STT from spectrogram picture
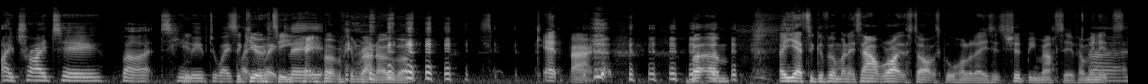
I tried to, but he His moved away Security quite quickly. came up and ran over. Get back. But um, uh, yeah, it's a good film, and it's out right at the start of the school holidays. It should be massive. I mean, Uh, it's I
